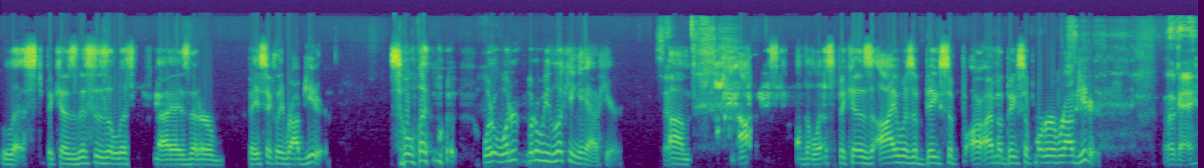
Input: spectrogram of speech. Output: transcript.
list because this is a list of guys that are basically Rob Jeter. So what what what are, what are we looking at here? So- Um, obviously of the list because I was a big sup- I'm a big supporter of Rob Jeter okay.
